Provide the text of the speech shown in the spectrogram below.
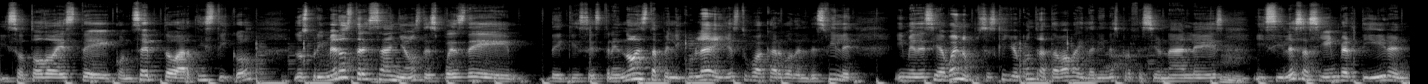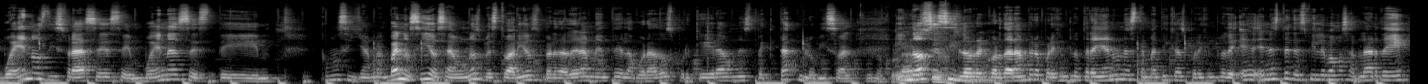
hizo todo este concepto artístico, los primeros tres años después de, de que se estrenó esta película, ella estuvo a cargo del desfile y me decía, bueno, pues es que yo contrataba bailarines profesionales Mm. y sí les hacía invertir en buenos disfraces, en buenas, este, ¿cómo se llaman? Bueno, sí, o sea, unos vestuarios verdaderamente elaborados porque era un espectáculo visual. Y no sé si lo recordarán, pero por ejemplo traían unas temáticas, por ejemplo, de "Eh, en este desfile vamos a hablar de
